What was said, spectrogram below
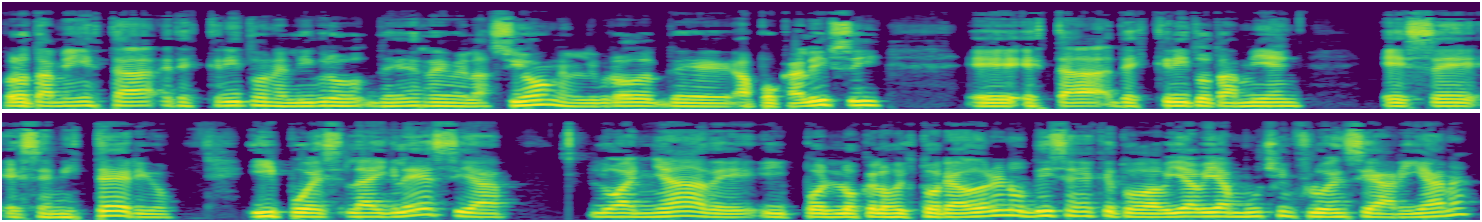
pero también está descrito en el libro de Revelación, en el libro de Apocalipsis, eh, está descrito también ese, ese misterio. Y pues la iglesia lo añade, y pues lo que los historiadores nos dicen es que todavía había mucha influencia ariana,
